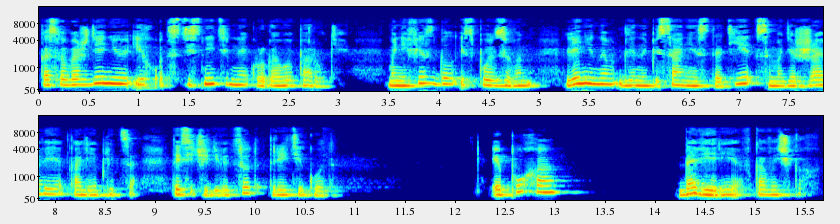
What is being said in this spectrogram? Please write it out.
к освобождению их от стеснительной круговой поруки. Манифест был использован Лениным для написания статьи «Самодержавие колеблется» 1903 год. Эпоха «доверия» в кавычках.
